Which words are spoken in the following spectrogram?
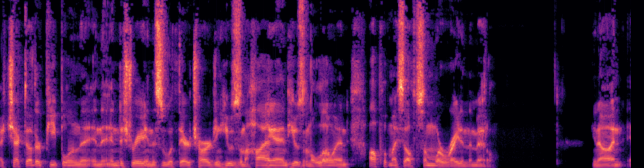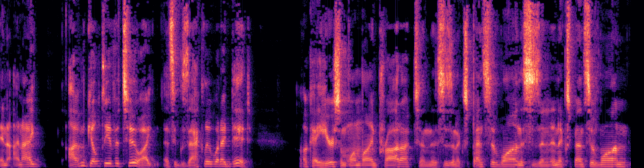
I checked other people in the in the industry, and this is what they're charging. He was on the high end. He was on the low end. I'll put myself somewhere right in the middle. You know, and and and I I'm guilty of it too. I that's exactly what I did. Okay, here's some online product, and this is an expensive one. This is an inexpensive one.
